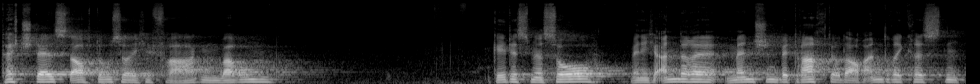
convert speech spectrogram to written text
Vielleicht stellst auch du solche Fragen. Warum geht es mir so, wenn ich andere Menschen betrachte oder auch andere Christen,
